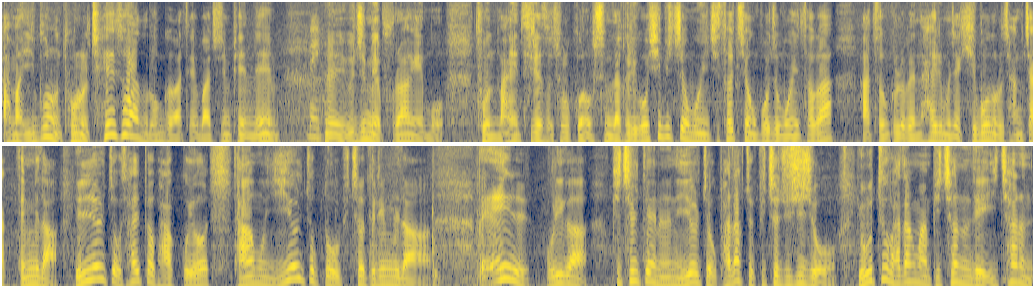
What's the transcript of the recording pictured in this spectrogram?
아마 이분은 돈을 최소한으로 한 것 같아요. 맞죠, 심피님? 네. 예, 요즘에 불황에 뭐 돈 많이 들여서 좋을 건 없습니다. 그리고 12.5인치 터치형 보조 모니터가 아트원 글로벤 하이리무진 기본으로 장착됩니다. 1열 쪽 살펴봤고요. 다음은 2열 쪽도 비춰드립니다. 매일 우리가 비출 때는 2열 쪽 바닥 쪽 비춰주시죠. 요트 바닥 만 비쳤는데 이 차는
